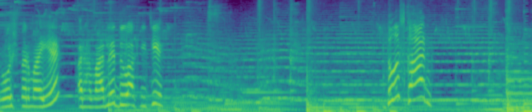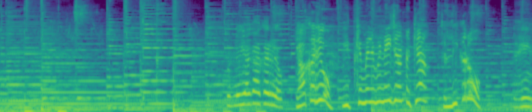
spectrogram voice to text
रोश फरमाइए और हमारे लिए दुआ कीजिए। दोस्त खान तुम लोग यहाँ क्या कर रहे हो? क्या कर रहे हो? ईद के मेले में नहीं जाना क्या? जल्दी करो। नहीं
